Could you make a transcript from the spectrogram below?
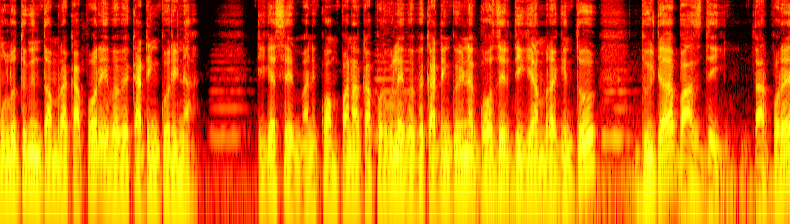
মূলত কিন্তু আমরা কাপড় এভাবে কাটিং করি না, ঠিক আছে? মানে কম পানার কাপড়গুলো এভাবে কাটিং করি না, গজের দিকে আমরা কিন্তু দুইটা বাস দিই। তারপরে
